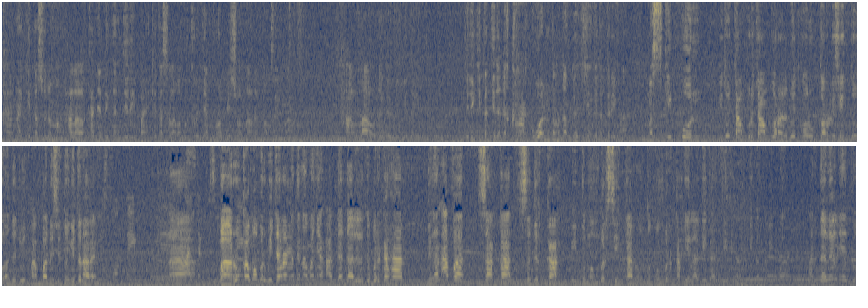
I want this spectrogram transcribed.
karena kita sudah menghalalkannya dengan jerih payah kita selama bekerja profesional dan maksimal. Halal udah gaji kita. Jadi kita tidak ada keraguan terhadap gaji yang kita terima. Meskipun itu campur-campur ada duit koruptor di situ, ada duit apa di situ gitu Naren. Nah, baru kamu berbicara nanti namanya ada dalil keberkahan. Dengan apa? Zakat, sedekah itu membersihkan untuk memberkahi lagi gaji yang kita terima. Ada dalilnya itu.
